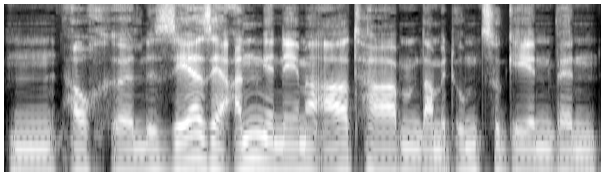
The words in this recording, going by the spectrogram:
mh, auch äh, eine sehr, sehr angenehme Art haben, damit umzugehen, wenn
